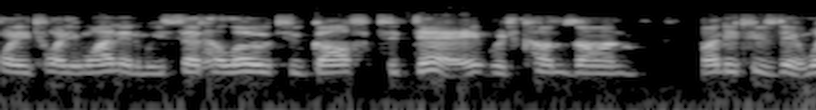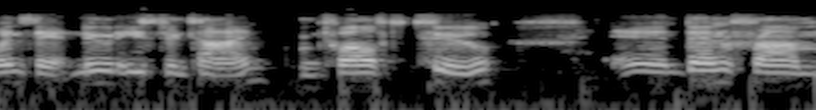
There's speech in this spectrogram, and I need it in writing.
2021, and we said hello to Golf Today, which comes on Monday, Tuesday, Wednesday at noon Eastern Time from 12 to 2, and then from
